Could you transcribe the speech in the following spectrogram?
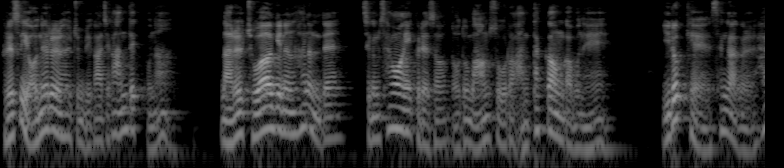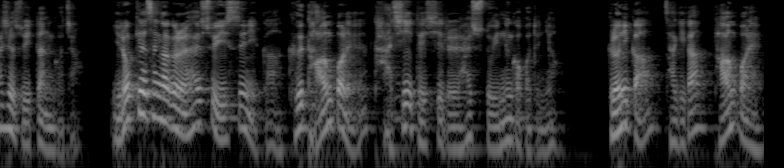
그래서 연애를 할 준비가 아직 안 됐구나. 나를 좋아하기는 하는데 지금 상황이 그래서 너도 마음속으로 안타까운가 보네. 이렇게 생각을 하실 수 있다는 거죠. 이렇게 생각을 할 수 있으니까 그 다음번에 다시 대시를 할 수도 있는 거거든요. 그러니까 자기가 다음번에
